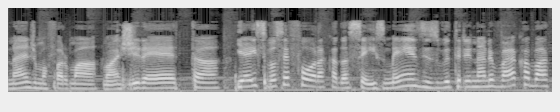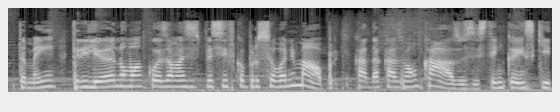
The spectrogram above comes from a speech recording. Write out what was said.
né, de uma forma mais direta. E aí, se você for a cada seis meses, o veterinário vai acabar também trilhando uma coisa mais específica para o seu animal, porque cada caso é um caso. Existem cães que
